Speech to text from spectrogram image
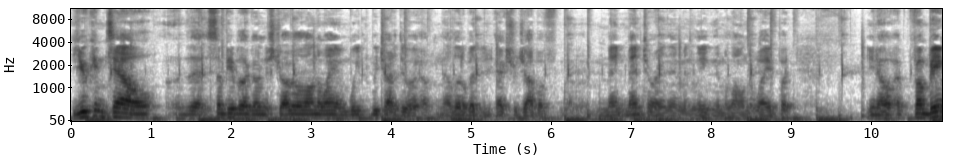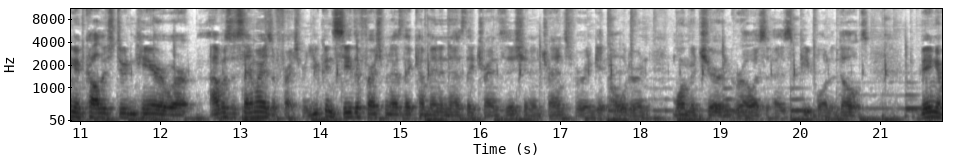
you can tell that some people are going to struggle along the way, and we, we try to do a, a little bit of extra job of men, mentoring them and leading them along the way. But you know, from being a college student here, where I was the same way as a freshman, you can see the freshmen as they come in and as they transition and transfer and get older and more mature and grow as, as people and adults. Being a,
